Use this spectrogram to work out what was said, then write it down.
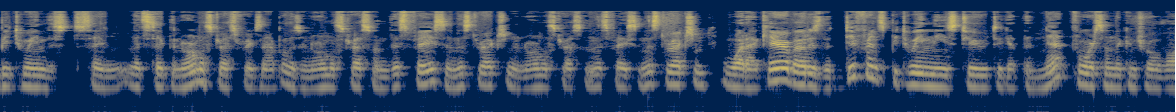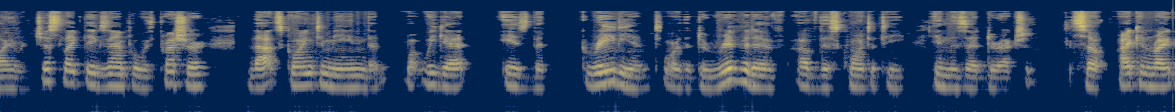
between this, say, let's take the normal stress, for example. There's a normal stress on this face in this direction, a normal stress on this face in this direction. What I care about is the difference between these two to get the net force on the control volume. Just like the example with pressure, that's going to mean that what we get is the gradient or the derivative of this quantity in the z direction. So I can write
